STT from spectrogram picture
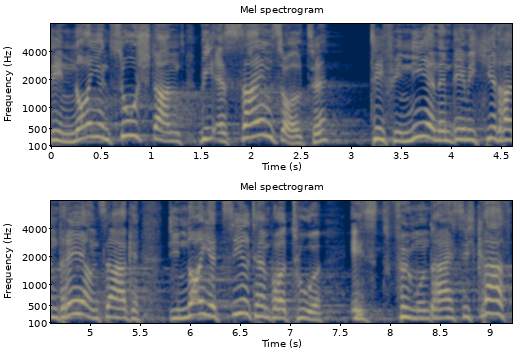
den neuen Zustand, wie es sein sollte, definieren, indem ich hier dran drehe und sage, die neue Zieltemperatur ist 35 Grad.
